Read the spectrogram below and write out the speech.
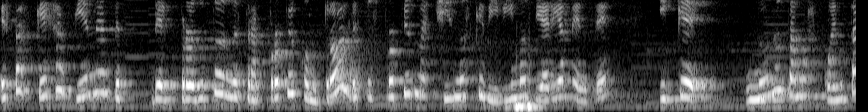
estas quejas vienen de, del producto de nuestro propio control, de estos propios machismos que vivimos diariamente y que no nos damos cuenta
